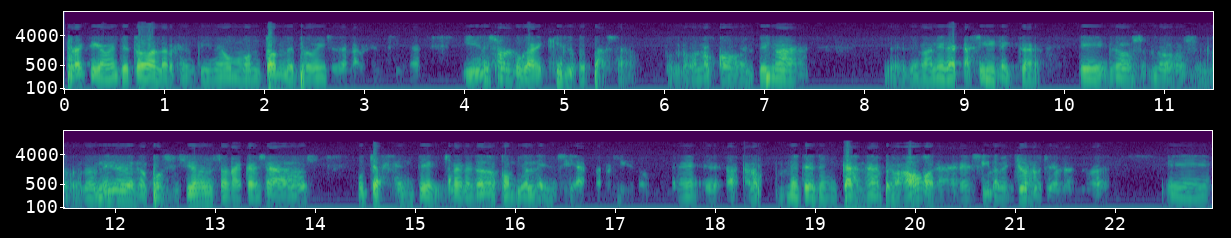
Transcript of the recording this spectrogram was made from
prácticamente toda la Argentina, un montón de provincias de la Argentina, y en esos lugares, ¿qué es lo que pasa? Pues lo conozco el tema de, manera casi directa. Eh, los, los, líderes de la oposición son acallados, mucha gente son acallados con violencia, hasta los meten en cana, pero ahora, en el siglo XXI estoy hablando, ¿eh?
